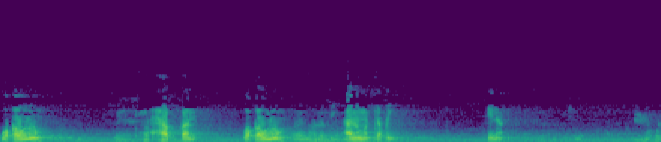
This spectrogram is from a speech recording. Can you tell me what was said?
وقوله حقا وقوله على المتقين. هنا. نقول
